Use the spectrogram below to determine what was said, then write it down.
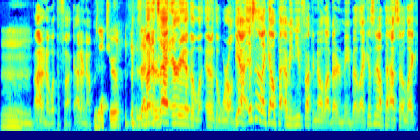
Hmm. I don't know what the fuck. I don't know. Is that true? Is that but true? it's that area of the of the world. Yeah, isn't it like El? Pa- I mean, you fucking know a lot better than me, but like, isn't El Paso like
